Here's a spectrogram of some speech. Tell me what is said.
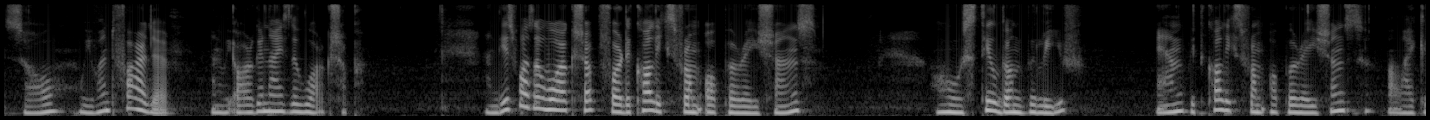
So we went further and we organized a workshop. And this was a workshop for the colleagues from operations who still don't believe, and with colleagues from operations, like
